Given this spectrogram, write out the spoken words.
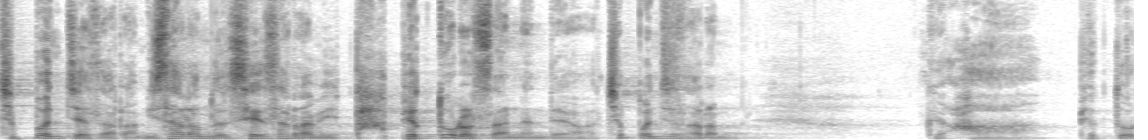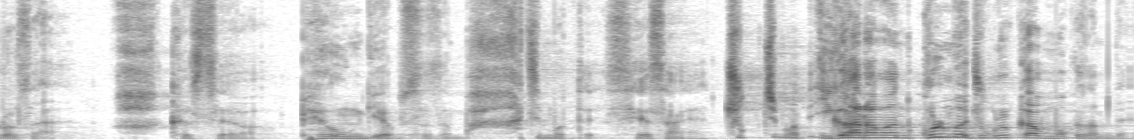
첫 번째 사람, 이 사람들 세 사람이 다 벽돌을 쌓는데요. 첫 번째 사람, 그, 아 벽돌을 쌓, 아 글쎄요, 배운 게 없어서 하지 못해. 세상에 죽지 못해. 이거 하나만 굶어 죽을까 봐 먹고 삽니다.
